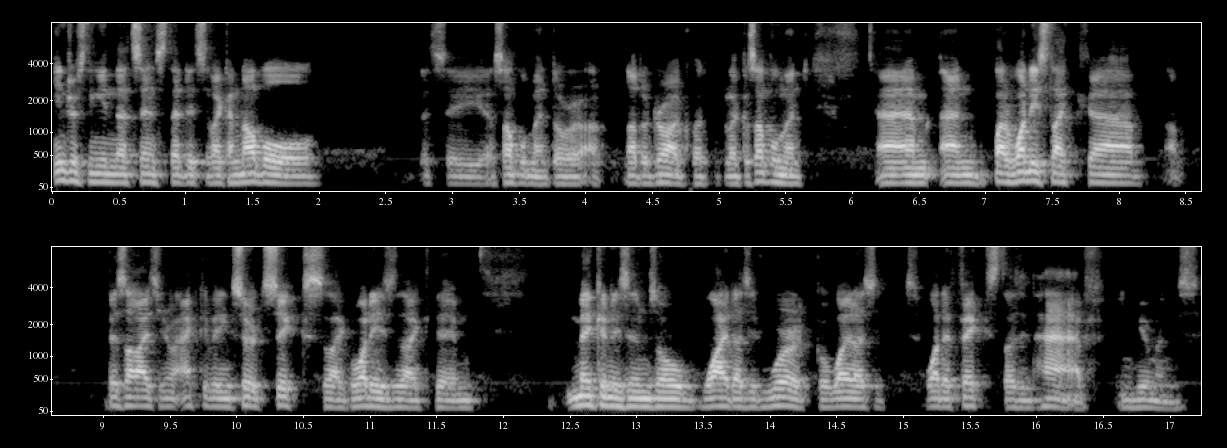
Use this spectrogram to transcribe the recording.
interesting in that sense that it's like a novel, let's say a supplement or a, not a drug but like a supplement, um, and but what is like uh, besides you know activating SIRT6, like what is like the mechanisms or why does it work or why does it what effects does it have in humans?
